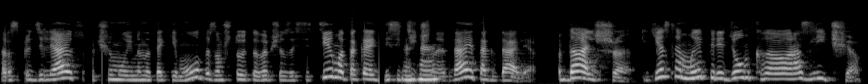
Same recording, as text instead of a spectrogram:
распределяются, почему именно таким образом, что это вообще за система такая десятичная, uh-huh. да, и так далее. Дальше, если мы перейдем к различиям,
